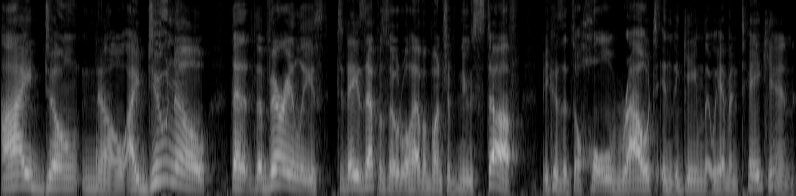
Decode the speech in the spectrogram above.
I don't know. I do know that at the very least, today's episode will have a bunch of new stuff because it's a whole route in the game that we haven't taken.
